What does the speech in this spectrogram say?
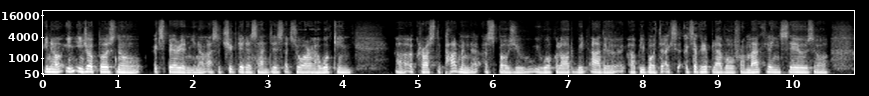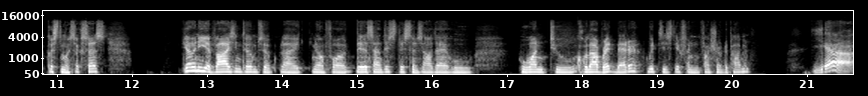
you know, in, in your personal experience, you know, as a chief data scientist, as you are working uh, across department, I suppose you, you work a lot with other uh, people at the ex- executive level, from marketing, sales, or customer success do you have any advice in terms of like you know for data scientist listeners out there who who want to collaborate better with these different functional departments yeah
